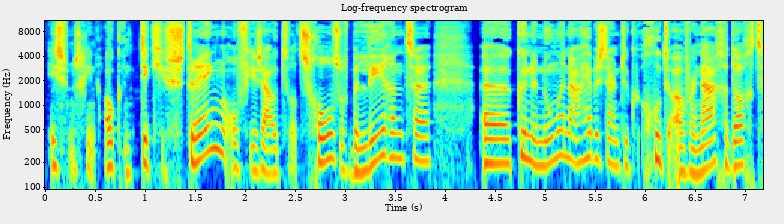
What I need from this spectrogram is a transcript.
is misschien ook een tikje streng... of je zou het wat schools of belerend uh, kunnen noemen. Nou hebben ze daar natuurlijk goed over nagedacht.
